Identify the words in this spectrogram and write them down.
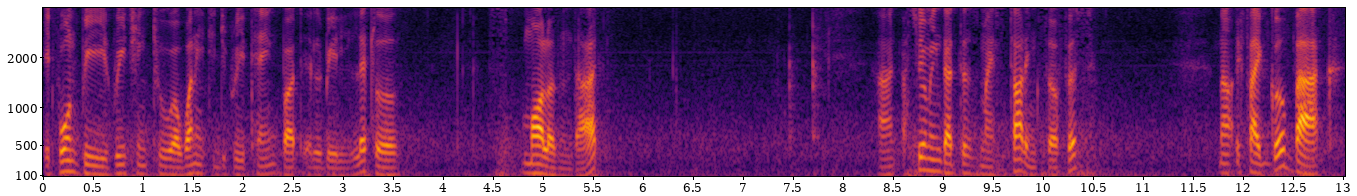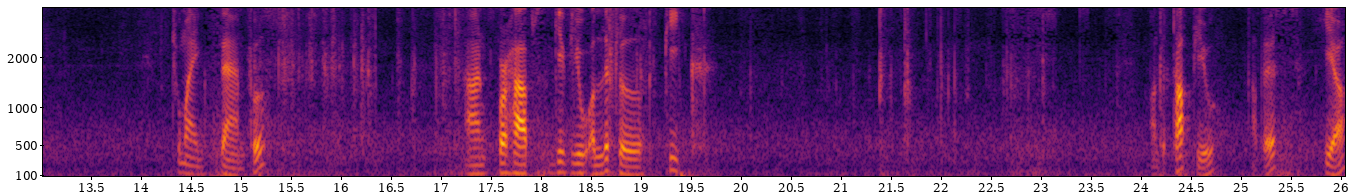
it not be reaching to a 180 degree thing, but it will be little smaller than that and assuming that this is my starting surface. Now, if I go back to my example and perhaps give you a little peek on the top view of this here,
